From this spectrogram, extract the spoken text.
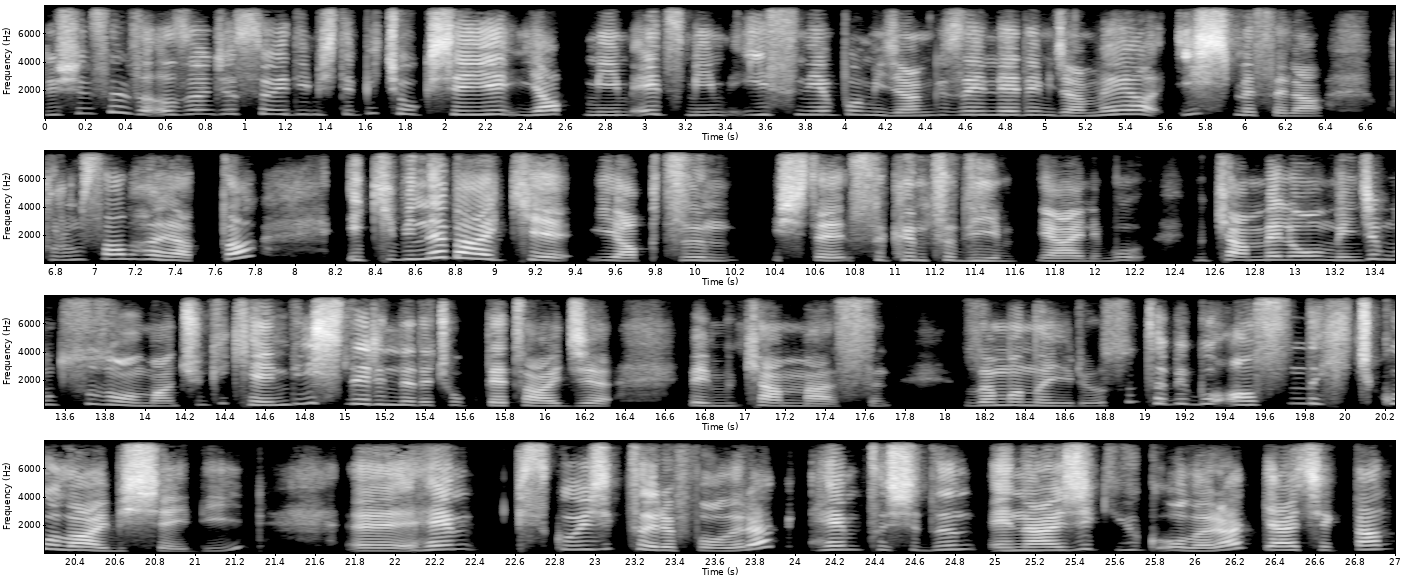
Düşünsenize az önce söylediğim işte birçok şeyi yapmayayım, etmeyeyim, iyisini yapamayacağım, güzelini edemeyeceğim veya iş mesela kurumsal hayatta ekibine belki yaptığın işte sıkıntı diyeyim. Yani bu mükemmel olmayınca mutsuz olman. Çünkü kendi işlerinde de çok detaycı ve mükemmelsin. Zaman ayırıyorsun. Tabii bu aslında hiç kolay bir şey değil. Ee, hem psikolojik tarafı olarak hem taşıdığın enerjik yük olarak gerçekten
